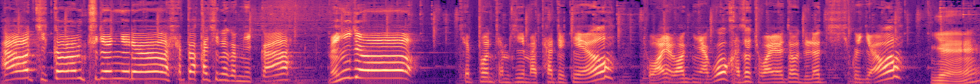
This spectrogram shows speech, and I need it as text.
아 지금 출연료로 협박하시는 겁니까 매니저 제폰 잠시 맡아도 돼요 좋아요 확인하고 가서 좋아요도 눌러주시고요 예,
